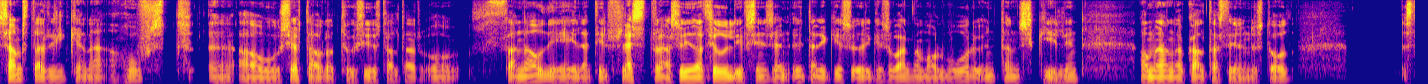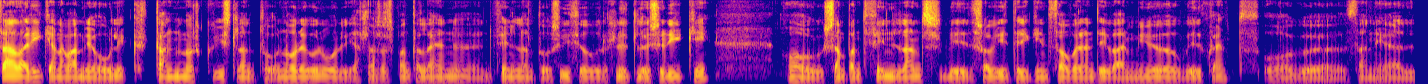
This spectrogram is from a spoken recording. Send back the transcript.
samstarf ríkjana hófst uh, á sjötta áratug síðustaldar og það náði eiginlega til flestra sviða þjóðlífsins en utanríkis, öryggis og varnamál voru undan skilin á meðan á kaldastriðinu stóð. Staða ríkjana var mjög ólík. Danmörk, Ísland og Noregur voru í allarsasbandalæginu en Finnland og Svíþjóð voru hlutlaus ríki og samband Finnlands við Sovjetríkinn þáverandi var mjög viðkvæmt og uh, þannig að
